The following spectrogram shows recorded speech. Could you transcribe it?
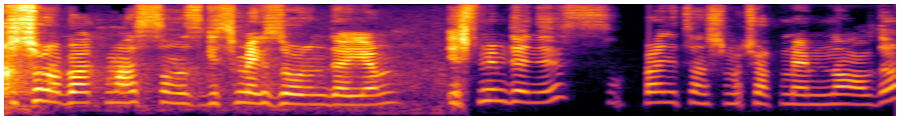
Kusura bakmazsanız gitmek zorundayım. İsmim Deniz. Ben de tanışma çok memnun oldum.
